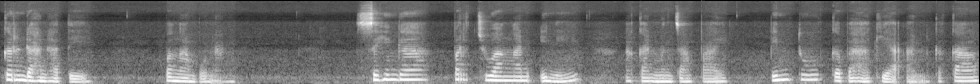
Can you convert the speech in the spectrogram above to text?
kerendahan hati, pengampunan, sehingga perjuangan ini akan mencapai pintu kebahagiaan kekal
